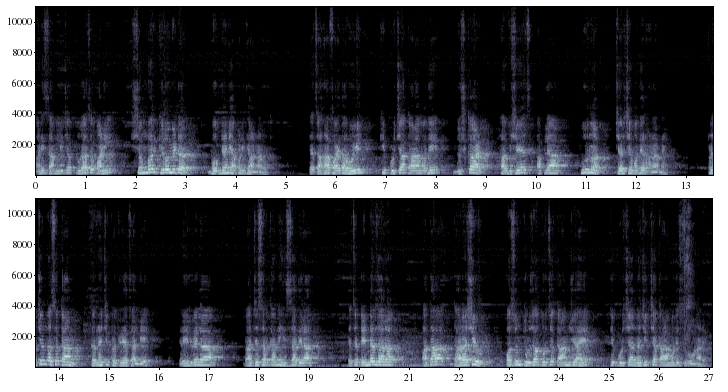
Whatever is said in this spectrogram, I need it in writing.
आणि सांगलीच्या पुराचं पाणी शंभर किलोमीटर बोगद्याने आपण इथे आणणार आहोत त्याचा हा फायदा होईल की पुढच्या काळामध्ये दुष्काळ हा विषयच आपल्या पूर्ण चर्चेमध्ये राहणार नाही. प्रचंड असं काम करण्याची प्रक्रिया चालली आहे रेल्वेला राज्य सरकारने हिस्सा दिला. त्याचं टेंडर झालं. आता धाराशिवपासून तुळजापूरचं काम जे आहे ते पुढच्या नजीकच्या काळामध्ये सुरू होणार आहे.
